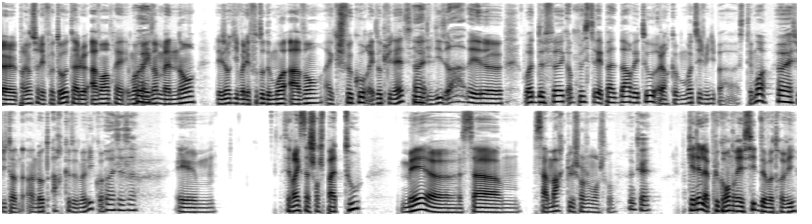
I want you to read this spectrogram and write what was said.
euh, par exemple, sur les photos, t'as le avant-après. Et moi, par exemple, maintenant, les gens qui voient les photos de moi avant avec cheveux courts et d'autres lunettes, ils, Ouais. ils disent Ah, mais euh, what the fuck, en plus t'avais pas de barbe et tout. Alors que moi, tu sais, je me dis Bah, c'était moi. Ouais. C'est juste un, un autre arc de ma vie, quoi. Ouais, c'est ça. Et c'est vrai que ça change pas tout, mais ça, ça marque le changement, je trouve. Ok. Quelle est la plus grande réussite de votre vie?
